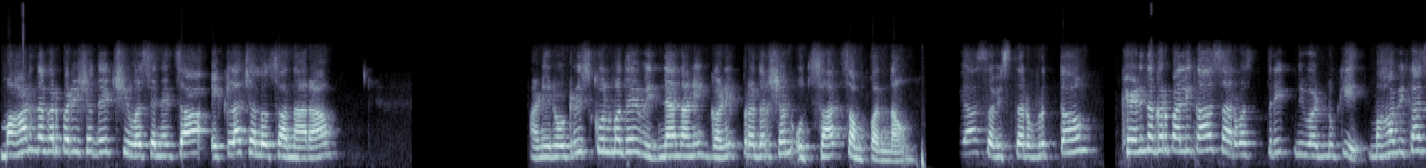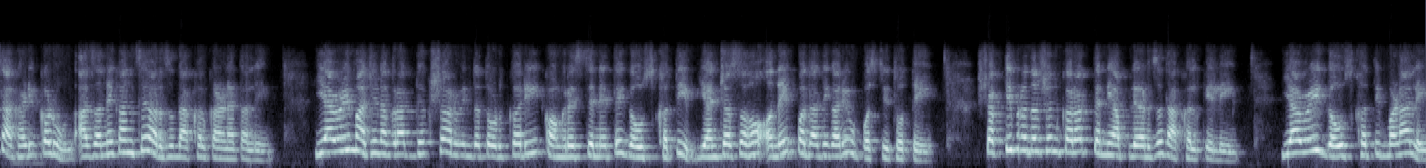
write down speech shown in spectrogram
महाड नगर परिषदेत शिवसेनेचा एकला चलोचा नारा. आणि रोटरी स्कूलमध्ये विज्ञान आणि गणित प्रदर्शन उत्साहात संपन्न. या सविस्तर वृत्त खेड नगरपालिका सार्वत्रिक निवडणुकीत महाविकास आघाडीकडून आज अनेकांचे अर्ज दाखल करण्यात आले. यावेळी माजी नगराध्यक्ष अरविंद तोडकरी काँग्रेसचे नेते गौस खतीब यांच्यासह अनेक पदाधिकारी उपस्थित होते. शक्ती प्रदर्शन करत त्यांनी आपले अर्ज दाखल केले. यावेळी गौस खतीब म्हणाले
